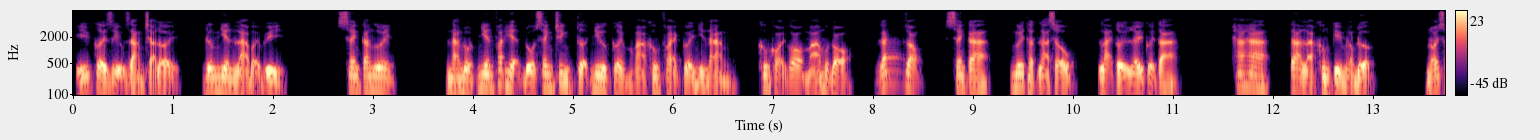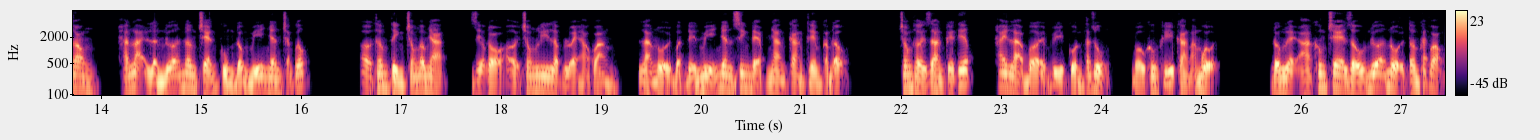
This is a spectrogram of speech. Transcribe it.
ý cười dịu dàng trả lời, đương nhiên là bởi vì. Xanh ca ngươi. Nàng đột nhiên phát hiện đỗ xanh chính tựa như cười mà không phải cười nhìn nàng, không khỏi gò má một đỏ, gắt giọng, xanh ca, ngươi thật là xấu, lại tới lấy cười ta. Ha ha, ta là không tìm lòng được. Nói xong, hắn lại lần nữa nâng chén cùng đồng mỹ nhân chạm cốc. Ở thâm tình trong âm nhạc rượu đỏ ở trong ly lập lòe hào quang, làm nổi bật đến mỹ nhân xinh đẹp nhan càng thêm cảm động. Trong thời gian kế tiếp, hay là bởi vì cồn tác dụng, bầu không khí càng ám muội. Đồng lệ á không che giấu nữa nội tâm khát vọng,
